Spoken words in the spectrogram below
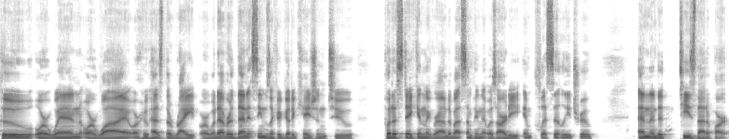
who or when or why or who has the right or whatever, then it seems like a good occasion to put a stake in the ground about something that was already implicitly true and then to tease that apart.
